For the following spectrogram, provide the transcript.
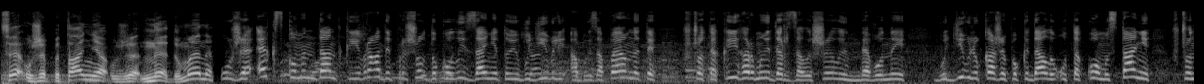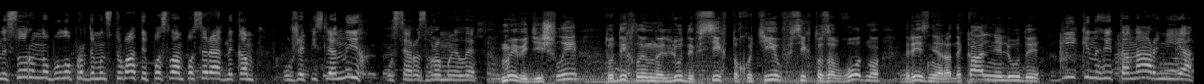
Це уже питання уже не до мене. Уже екс-комендант Київради прийшов до колись зайнятої будівлі, аби запевнити, що такий гармидер залишили не вони. Будівлю, каже, покидали у такому стані, що не соромно було продемонструвати послам-посередникам. Уже після них усе розгромили. Ми відійшли, туди хлинули люди, всі, хто хотів, всі, хто завгодно, різні радикальні люди. Вікінги та Нарнія.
